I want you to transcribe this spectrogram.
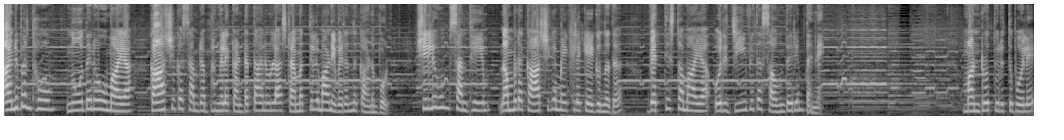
അനുബന്ധവും നൂതനവുമായ കാർഷിക സംരംഭങ്ങളെ കണ്ടെത്താനുള്ള ശ്രമത്തിലുമാണിവരെന്ന് കാണുമ്പോൾ ഷിലുവും സന്ധ്യയും നമ്മുടെ കാർഷിക മേഖലയ്ക്കേകുന്നത് വ്യത്യസ്തമായ ഒരു ജീവിത സൗന്ദര്യം തന്നെ. മൺട്രോ തുരുത്തുപോലെ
